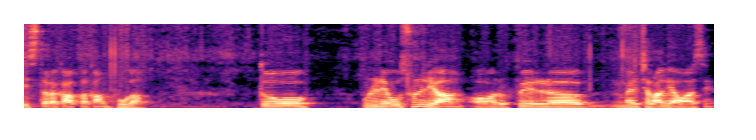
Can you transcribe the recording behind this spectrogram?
इस तरह का आपका काम होगा। तो उन्होंने वो सुन लिया और फिर अ, मैं चला गया वहाँ से।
